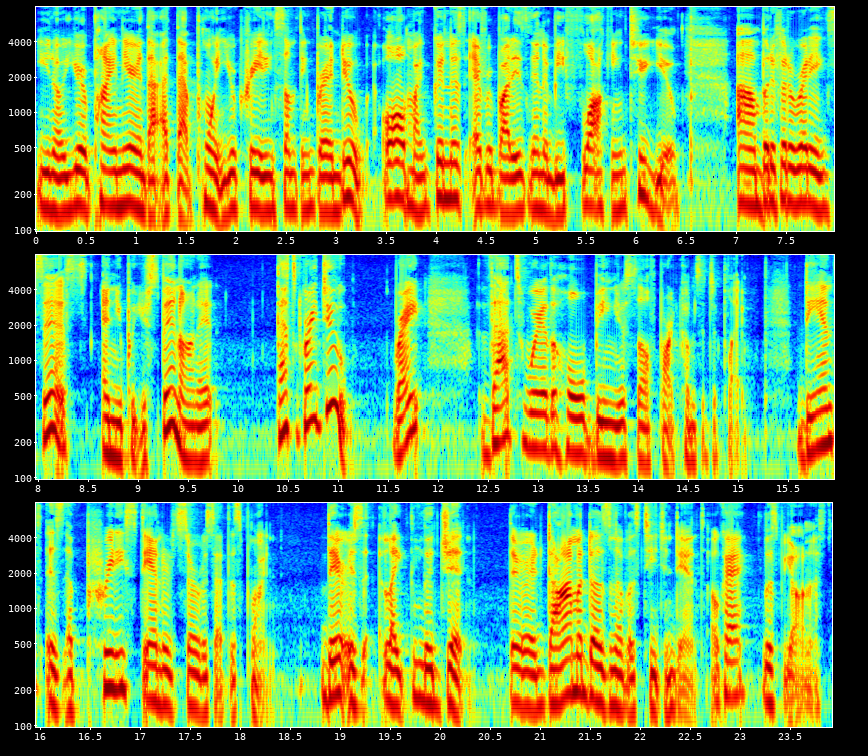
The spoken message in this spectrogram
You know, you're a pioneer in that at that point, you're creating something brand new. Oh my goodness, everybody's going to be flocking to you. Um, but if it already exists and you put your spin on it, that's great too, right? That's where the whole being yourself part comes into play. Dance is a pretty standard service at this point. There is like legit, there are a dime a dozen of us teaching dance, okay? Let's be honest.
